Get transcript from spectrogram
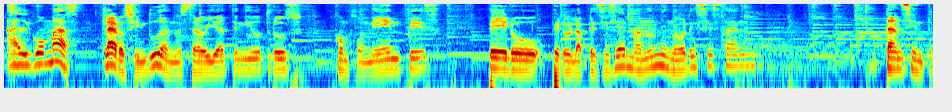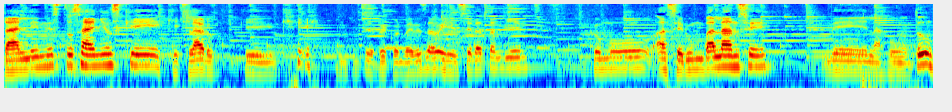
algo más. Claro, sin duda, nuestra vida ha tenido otros componentes, pero, pero la presencia de hermanos menores es tan, tan central en estos años que, que claro, que, recordar esa vejez será también como hacer un balance de la juventud.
